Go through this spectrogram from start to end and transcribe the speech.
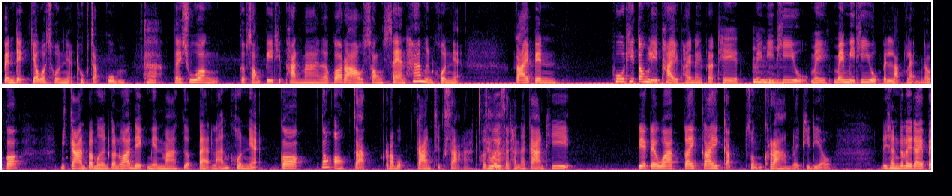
เป็นเด็กเยาวชนเนี่ยถูกจับกลุ่มค่ะในช่วงเกือบสองปีที่ผ่านมา แล้วก็ราวสองแสนห้าหมื่นคนเนี่ยกลายเป็นผู้ที่ต้องลี้ภัยภายในประเทศ ไม่มีที่อยู่ไม่ไม่มีที่อยู่เป็นหลักแหล่ง แล้วก็มีการประเมินกันว่าเด็กเมียนมาเกือบ 8 ล้านคนเนี่ยก็ต้องออกจากระบบการศึกษา เพราะค่ะด้วยสถานการณ์ที่เรียกได้ว่าใกล้ ๆ กับสงครามเลยทีเดียว ดิฉันก็เลยได้ไป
